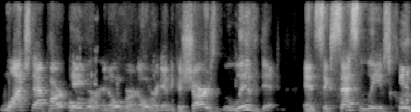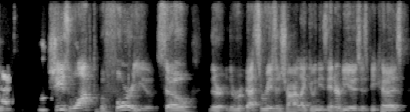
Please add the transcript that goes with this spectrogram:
Watch that part over and over and over again because Shar's lived it and success leaves clues. She's walked before you. So there, there, that's the reason, Shar, I like doing these interviews is because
